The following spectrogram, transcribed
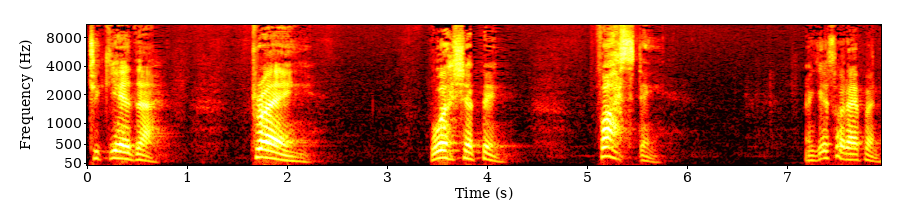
together, praying, worshiping, fasting. And guess what happened?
